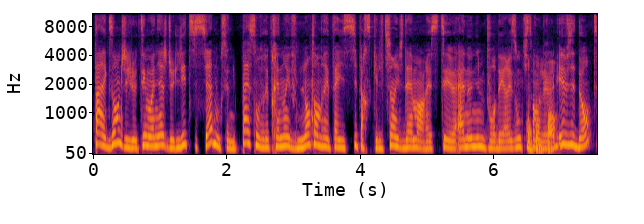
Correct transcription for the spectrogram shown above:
Par exemple, j'ai eu le témoignage de Laetitia, donc ce n'est pas son vrai prénom et vous ne l'entendrez pas ici parce qu'elle tient évidemment à rester euh, anonyme pour des raisons qui On semblent comprend. évidentes.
